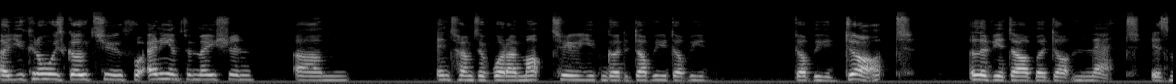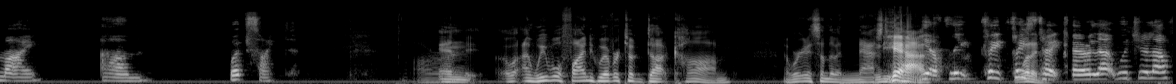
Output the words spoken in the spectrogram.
uh, you can always go to for any information um, in terms of what I'm up to. You can go to www.oliviadabo.net is my um, website. All right. And- and we will find whoever took .com and we're going to send them a nasty Yeah. yeah, please, please, please a- take care of that, would you, love?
